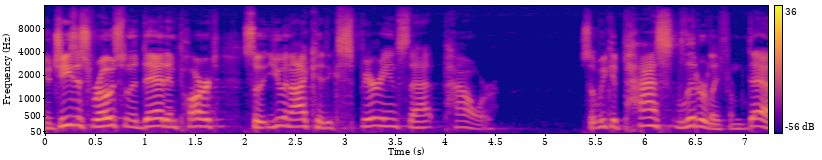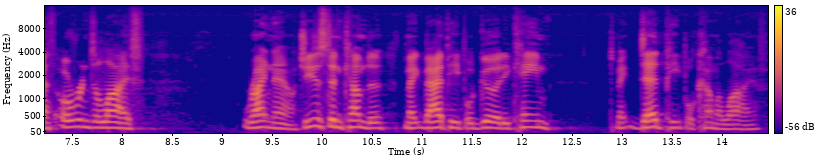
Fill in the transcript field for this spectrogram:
You know, Jesus rose from the dead in part so that you and I could experience that power, so we could pass literally from death over into life right now. Jesus didn't come to make bad people good, He came to make dead people come alive.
